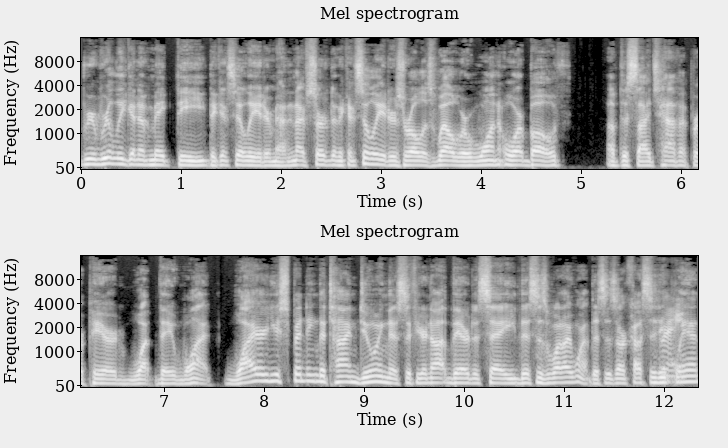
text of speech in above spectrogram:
we're really gonna make the the conciliator mad. And I've served in the conciliator's role as well, where one or both of the sides haven't prepared what they want. Why are you spending the time doing this if you're not there to say, this is what I want, this is our custody Right. plan,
